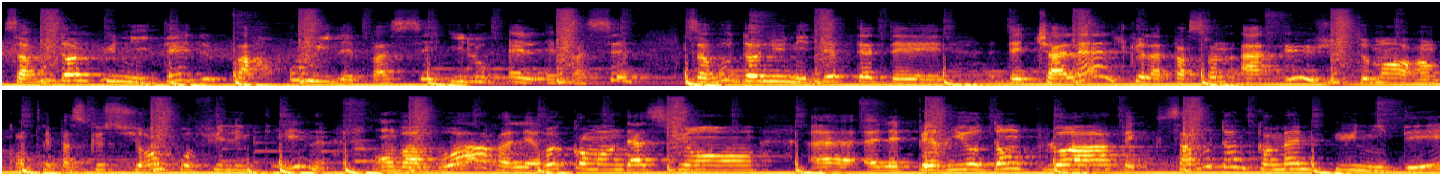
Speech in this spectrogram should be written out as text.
Ça vous donne une idée de par où il est passé, il ou elle est passé. Ça vous donne une idée peut-être des, des challenges que la personne a eu justement à rencontrer parce que sur un profil LinkedIn, on va voir les recommandations, euh, les périodes d'emploi. Ça vous donne quand même une idée.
